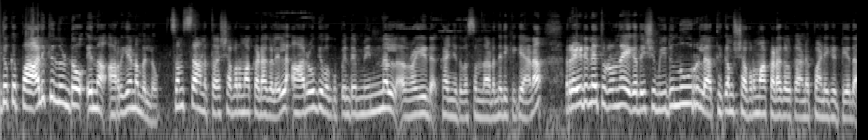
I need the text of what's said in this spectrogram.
ഇതൊക്കെ പാലിക്കുന്നുണ്ടോ എന്ന് അറിയണമല്ലോ. സംസ്ഥാനത്ത് ഷവർമ കടകളിൽ ആരോഗ്യ വകുപ്പിന്റെ മിന്നൽ റെയ്ഡ് കഴിഞ്ഞ ദിവസം നടന്നിരിക്കുകയാണ്. റെയ്ഡിനെ തുടർന്ന് ഏകദേശം ഇരുന്നൂറിലധികം ഷവർമ കടകൾക്കാണ് പണി കിട്ടിയത്.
